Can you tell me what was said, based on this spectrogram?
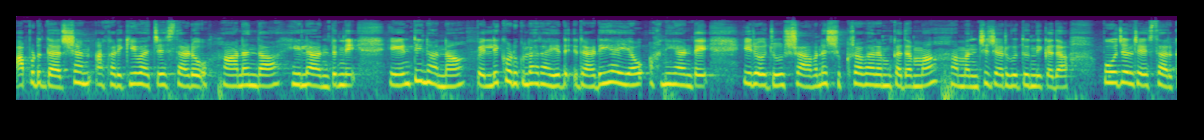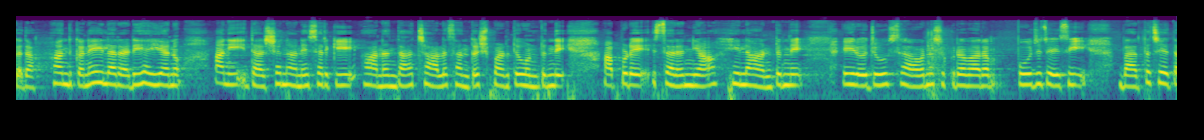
అప్పుడు దర్శన్ అక్కడికి వచ్చేస్తాడు. ఆనంద ఇలా అంటుంది. ఏంటి నాన్న పెళ్ళి కొడుకులా రెడీ అయ్యావు అని అంటే ఈరోజు శ్రావణ శుక్రవారం కదమ్మా ఆ మంచి జరుగుతుంది కదా పూజలు చేస్తారు కదా అందుకనే ఇలా రెడీ అయ్యాను అని దర్శన్ అనేసరికి ఆనంద చాలా సంతోషపడుతూ ఉంటుంది. అప్పుడే శరణ్య ఇలా అంటుంది ఈరోజు శ్రావణ శుక్రవారం పూజ చేసి భర్త చేత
